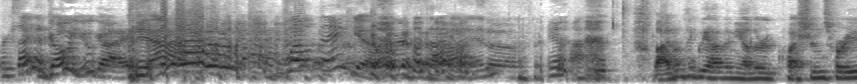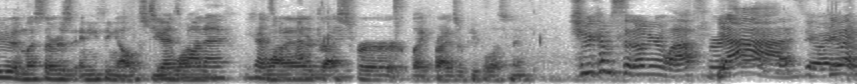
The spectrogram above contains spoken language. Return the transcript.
we're excited. Go, you guys. Yeah. Well, thank you. We're excited. Awesome. Yeah. Well, I don't think we have any other questions for you, unless there's anything else Do you guys want wanna? You guys wanna address anything? for like brides or people listening. Should we come sit on your laps for a Yeah. sec? Let's do it. Do it.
